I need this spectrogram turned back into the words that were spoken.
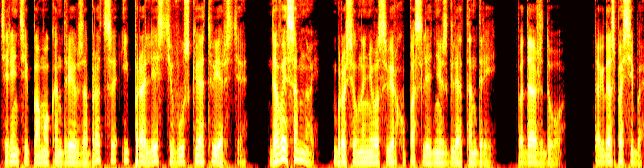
Терентий помог Андрею забраться и пролезть в узкое отверстие. «Давай со мной», – бросил на него сверху последний взгляд Андрей. «Подожду». «Тогда спасибо.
